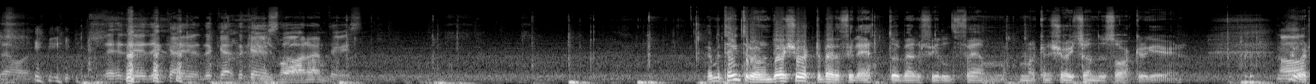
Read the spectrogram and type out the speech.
Det, har, det, det, det, kan ju, det, kan, det kan ju störa en till viss... Ja, men tänk dig då, du har kört i Battlefield 1 och Battlefield 5. Man kan köra sönder saker och grejer. Har Ja, varit,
